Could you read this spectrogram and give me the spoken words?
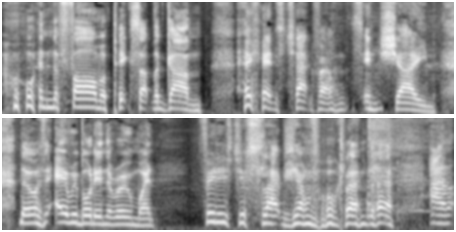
when the farmer picks up the gun against Jack Palance in Shane. There was everybody in the room went, Vinny's just slapped Jean Paul Damme. And, and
